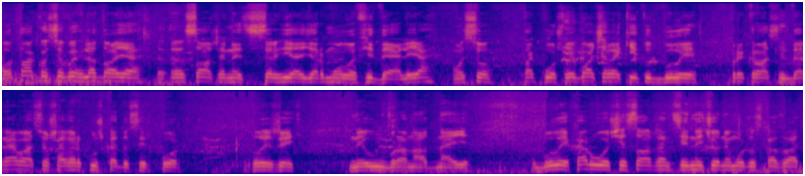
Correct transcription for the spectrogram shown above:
Отак ось виглядає е, саджанець Сергія Ярмоли Фіделія. Ось також ви бачили, які тут були прекрасні дерева, ось ще верхушка до сих пор лежить, не убрана від неї. Були хороші саджанці, нічого не можу сказати.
